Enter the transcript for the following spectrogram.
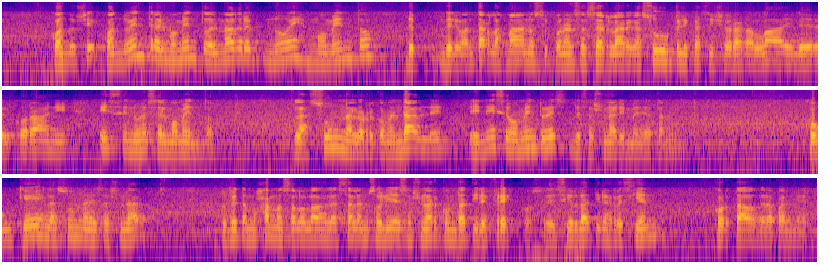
Cuando, cuando entra el momento del Magreb no es momento de, levantar las manos y ponerse a hacer largas súplicas y llorar a Allah y leer el Corán. Y ese no es el momento. La sunna, lo recomendable en ese momento es desayunar inmediatamente. ¿Con qué es la sunna desayunar? El profeta Muhammad sallallahu alaihi wasallam solía desayunar con dátiles frescos, es decir, dátiles recién cortados de la palmera.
